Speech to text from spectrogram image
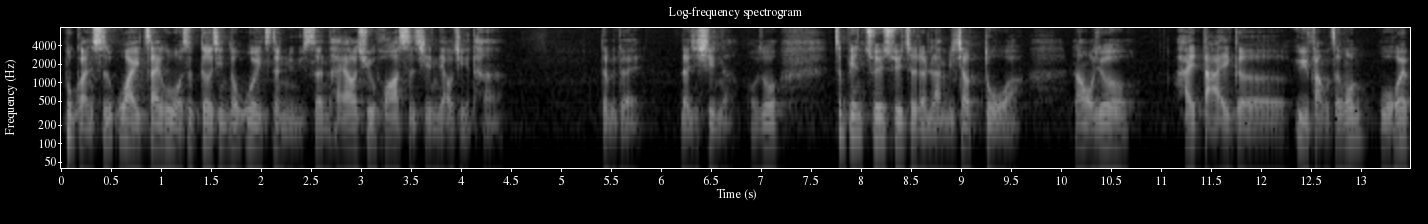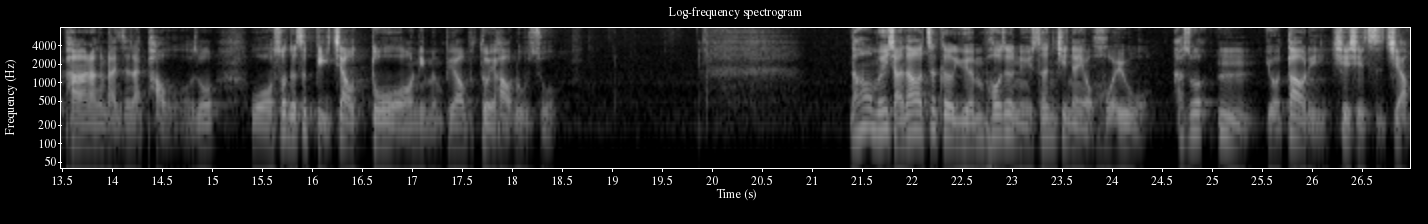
不管是外在或者是个性都未知的女生，还要去花时间了解她，对不对？人性呢、啊？我说这边追随者的人比较多啊，然后我就。还打一个预防针，我我会怕那个男生来泡我。我说我说的是比较多哦，你们不要对号入座。然后没想到这个原坡这个女生竟然有回我，她说：“嗯，有道理，谢谢指教。”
